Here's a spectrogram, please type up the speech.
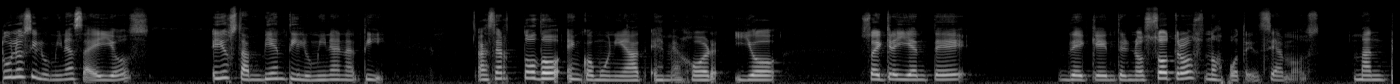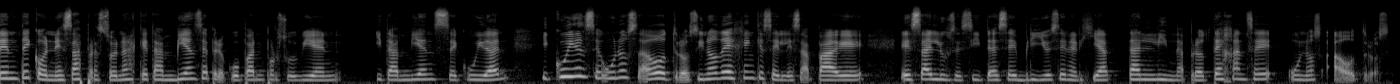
tú los iluminas a ellos, ellos también te iluminan a ti. Hacer todo en comunidad es mejor yo soy creyente de que entre nosotros nos potenciamos mantente con esas personas que también se preocupan por su bien y también se cuidan y cuídense unos a otros y no dejen que se les apague esa lucecita, ese brillo, esa energía tan linda. Protéjanse unos a otros.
